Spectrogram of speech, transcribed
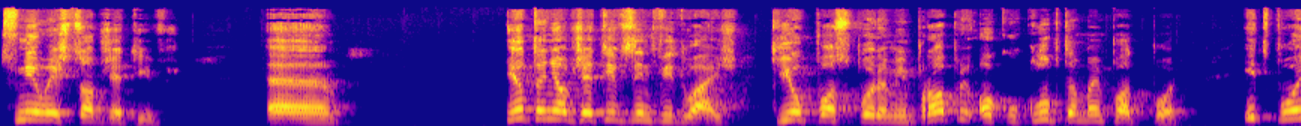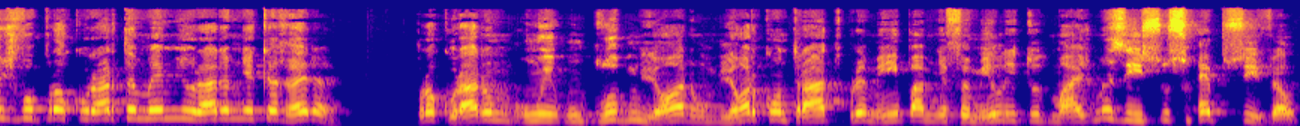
definiu estes objetivos. Uh, eu tenho objetivos individuais, que eu posso pôr a mim próprio ou que o clube também pode pôr. E depois vou procurar também melhorar a minha carreira. Procurar um, um, um clube melhor, um melhor contrato para mim, para a minha família e tudo mais. Mas isso só é possível,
